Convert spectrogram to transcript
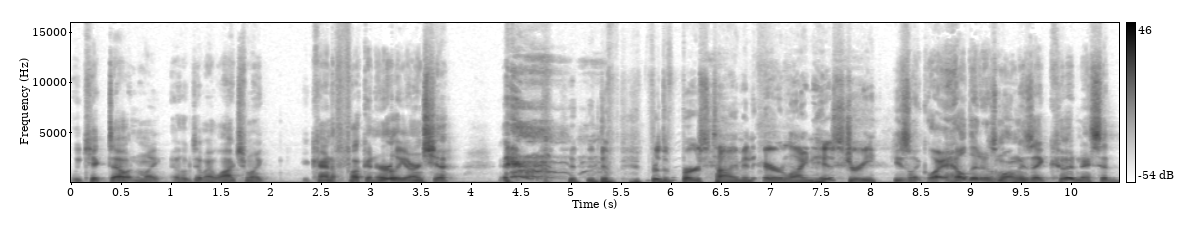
we kicked out. And I'm like, I looked at my watch. I'm like, "You're kind of fucking early, aren't you?" For the first time in airline history. He's like, "Well, I held it as long as I could." And I said,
